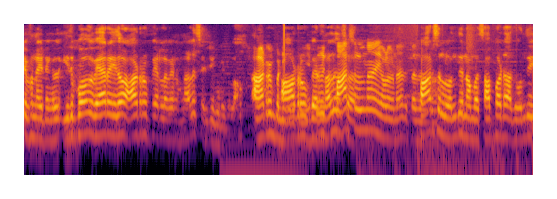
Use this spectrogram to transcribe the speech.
டிஃபன் ஐட்டங்கள் இது போக வேற ஏதோ ஆர்டர் பேர்ல வேணும்னாலும் செஞ்சு கொடுக்கலாம். ஆர்டரும் பண்ணி Order பேருனாலும் பார்சல்னா பண்ண- பார்சல் வந்து நம்ம சாப்பாடு அது வந்து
